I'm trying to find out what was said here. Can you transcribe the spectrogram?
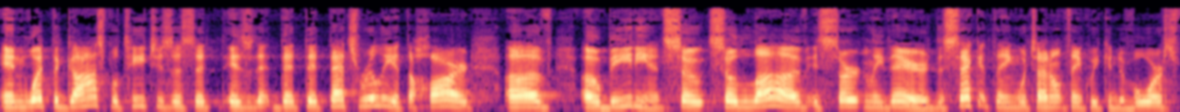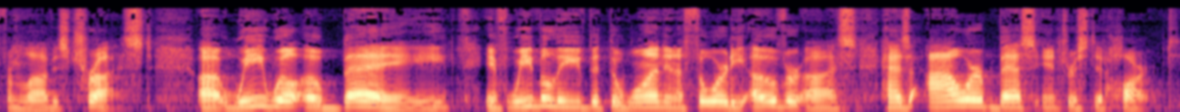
And what the gospel teaches us that, is that, that, that that's really at the heart of obedience. So, so love is certainly there. The second thing, which I don't think we can divorce from love, is trust. Uh, we will obey if we believe that the one in authority over us has our best interest at heart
